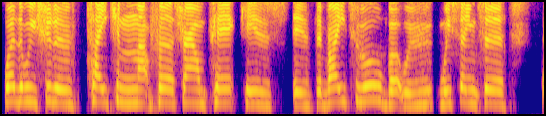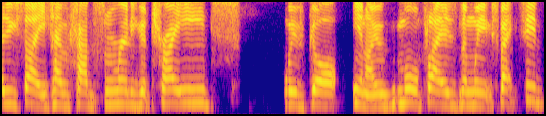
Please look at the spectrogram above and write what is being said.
whether we should have taken that first round pick is is debatable, but we we seem to, as you say, have had some really good trades. We've got you know more players than we expected,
